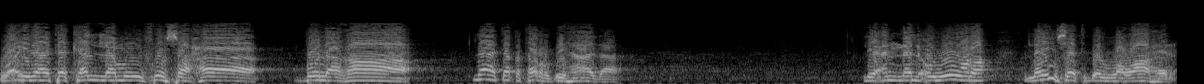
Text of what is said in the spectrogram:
وإذا تكلموا فصحاء بلغاء لا تغتر بهذا. لأن الأمور ليست بالظواهر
